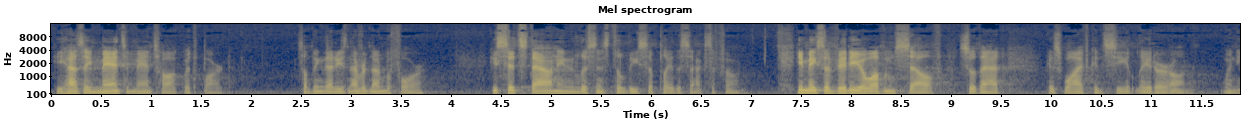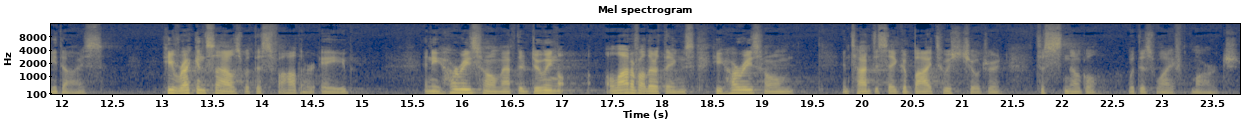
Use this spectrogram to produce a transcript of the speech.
He has a man to man talk with Bart, something that he's never done before. He sits down and he listens to Lisa play the saxophone. He makes a video of himself so that his wife can see it later on when he dies. He reconciles with his father, Abe, and he hurries home after doing a lot of other things. He hurries home in time to say goodbye to his children to snuggle with his wife, Marge.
